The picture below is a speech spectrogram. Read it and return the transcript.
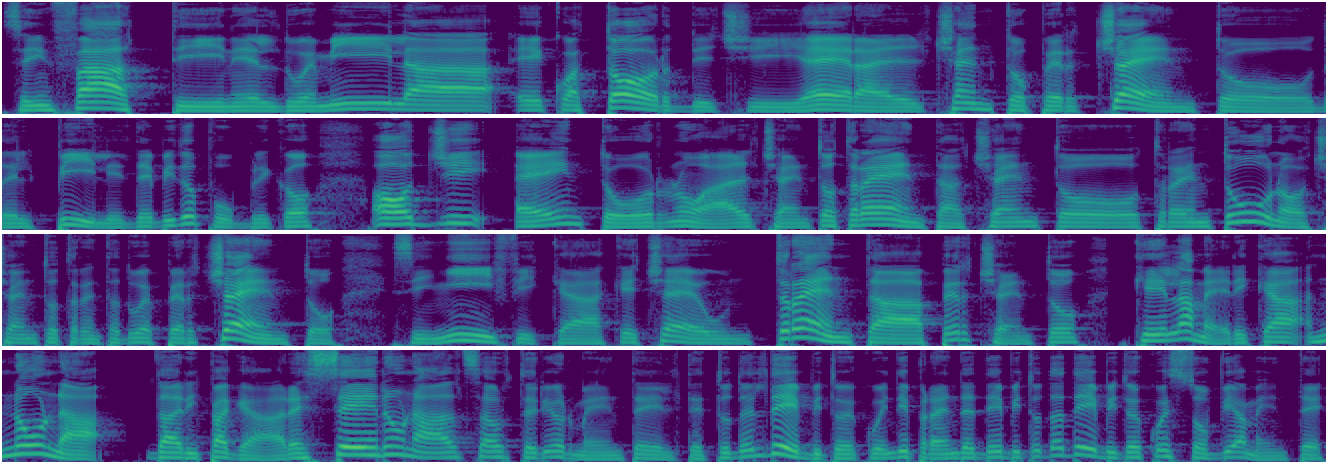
Se infatti nel 2014 era il 100% del PIL il debito pubblico, oggi è intorno al 130, 131, 132%. Significa che c'è un 30% che l'America non ha da ripagare se non alza ulteriormente il tetto del debito e quindi prende debito da debito e questo ovviamente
